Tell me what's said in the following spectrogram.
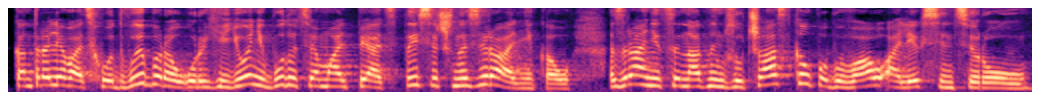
Кантраляваць ход выбараў у рэгіёне будуць амаль 5 тысяч назіральнікаў. З раніцы на адным з участкаў пабываў Олег Сенціроў.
